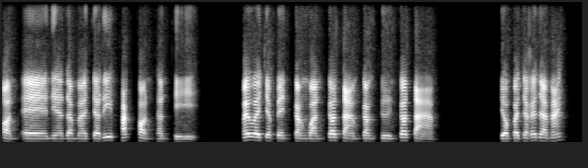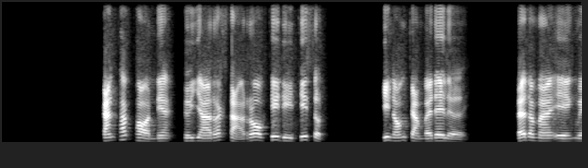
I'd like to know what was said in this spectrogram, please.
อ่อนแอเนี่ยอาตมาจะรีบพักผ่อนทันที ไม่ว่าจะเป็นกลางวันก็ตามกลางคืนก็ตามโยมประจักษ์เข้าใจไหมการพักผ่อนเนี่ยคือยารักษาโรคที่ดีที่สุดที่น้องจำไว้ได้เลย และอาตมาเองเว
